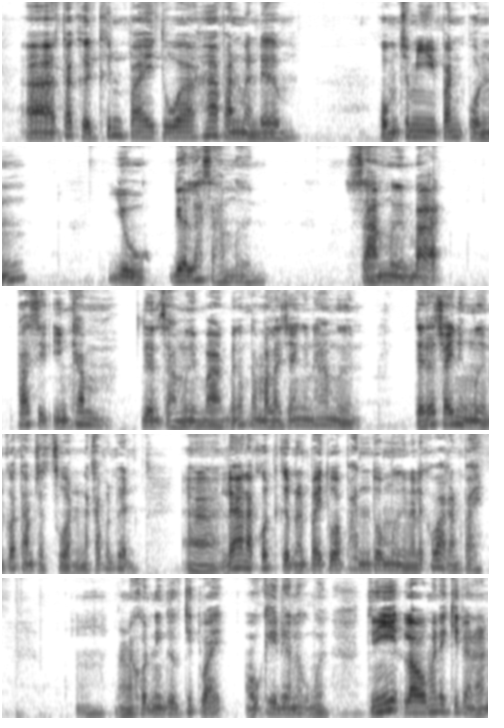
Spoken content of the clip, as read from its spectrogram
ำถ้าเกิดขึ้นไปตัว 5,000 เหมือนเดิม ผมจะมีปันผลอยู่เดือนละ 30,000 30,000บาท passive income เดือน30,000บาท ไม่ต้องทำอะไรใช้เงิน50,000แต่ถ้าใช้10,000ก็ทำสัดส่วนนะครับเพื่อนๆอ่าแล้วอนาคตเกิดมันไปตัวพันตัวหมื่นอะไรก็ว่ากันไปอนาคตนี่คือคิดไว้ โอเคเดือนละหกหมื่นทีนี้เราไม่ได้คิดแบบนั้น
